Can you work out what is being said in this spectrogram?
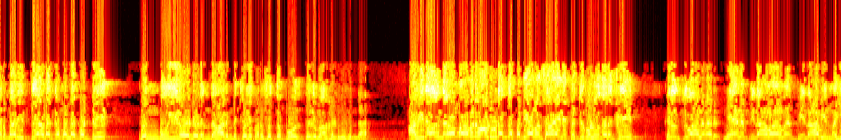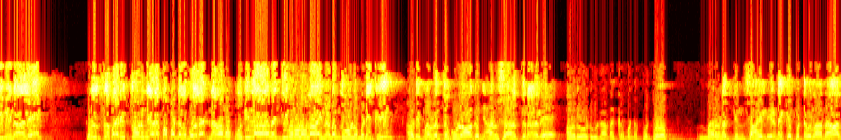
ஒரு மறித்து அடக்கம் பண்ணப்பட்டு பின்பு உயிரோடு எழுந்தார் என்று சொல்லி பரிசுத்த போல் தெளிவாக எழுதுகின்றார். ஆகினால் நாம் அவரோடு அந்த பட்டியாமல் சாயலை பெற்றுக் கொள்வதற்கு கிறிஸ்துவானவர் மேலும் பிதாவானவர் பிதாவின் மகிமினாலே கிறிஸ்து மறித்தோர்ந்து எழுப்பப்பட்டது போல நாமும் புதிதான ஜீவனுள்ளாய் நடந்து கொள்ளும்படிக்கு அவருடைய மரணத்துக்குள்ளாக ஞானசானத்தினாலே அவரோடு கூட அடக்கம் பண்ணப்பட்டோம். மரணத்தின் சாயல் இணைக்கப்பட்டவர்களானால்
